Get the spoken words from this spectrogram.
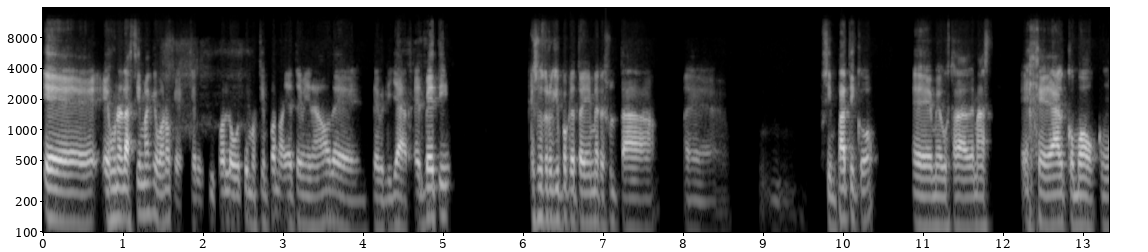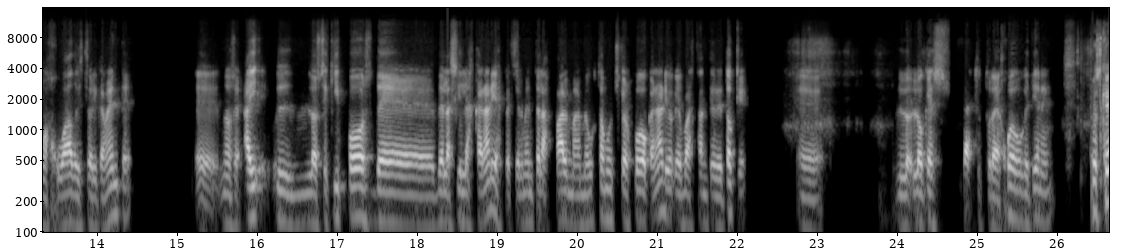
Eh, es una lástima que, bueno, que, que el equipo en los últimos tiempos no haya terminado de, de brillar. El Betis es otro equipo que también me resulta eh, simpático. eh, me gusta además en general cómo, cómo ha jugado históricamente. Eh, no sé, hay los equipos de, de las Islas Canarias, especialmente Las Palmas. Me gusta mucho el juego canario, que es bastante de toque. eh, lo, lo que es la estructura de juego que tienen. Pero es que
